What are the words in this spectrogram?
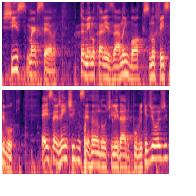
X Marcela. Também localizar no inbox no Facebook. É isso aí, gente. Encerrando a utilidade pública de hoje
